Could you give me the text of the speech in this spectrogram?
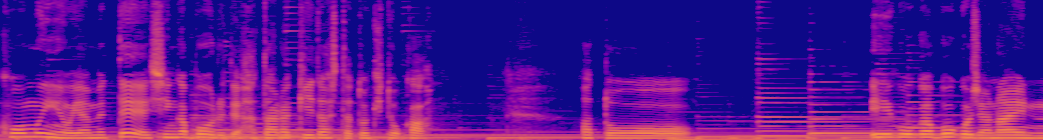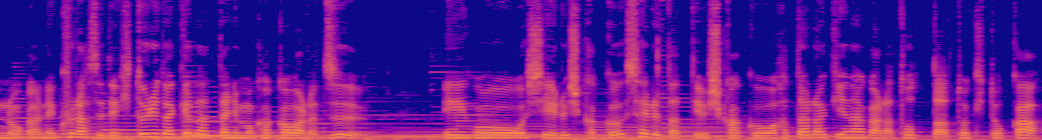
公務員を辞めてシンガポールで働き出した時とかあと英語が母語じゃないのがねクラスで1人だけだったにもかかわらず英語を教える資格セルタっていう資格を働きながら取った時とか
